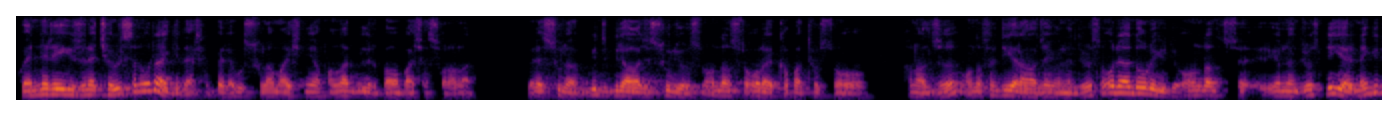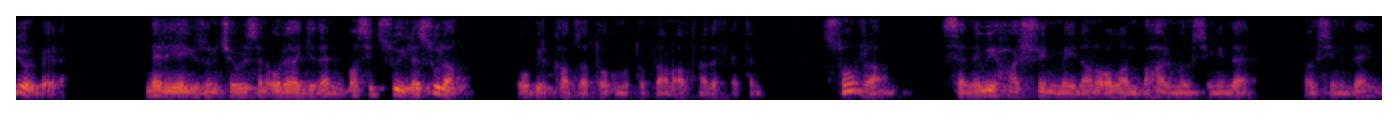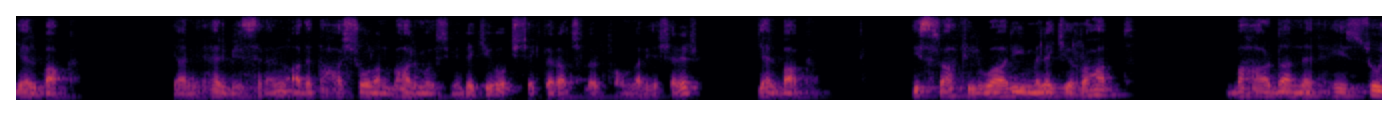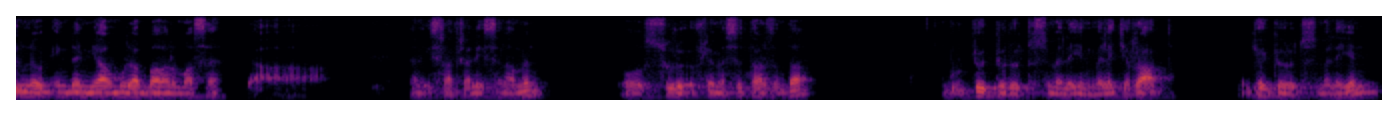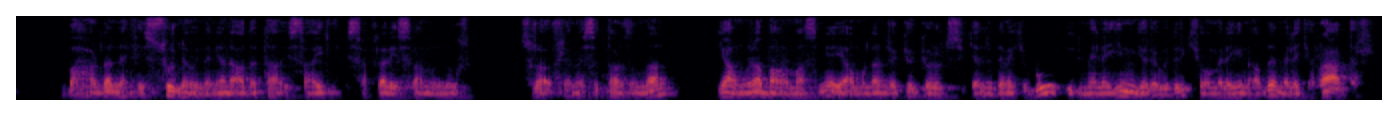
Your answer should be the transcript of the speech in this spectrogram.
ve nereye yüzüne çevirirsen oraya gider. Böyle bu sulama işini yapanlar bilir bağ bahçesi olanlar. Böyle sula, bir, bir ağacı suluyorsun. Ondan sonra orayı kapatıyorsun o kanalcığı. Ondan sonra diğer ağaca yönlendiriyorsun. Oraya doğru gidiyor. Ondan yönlendiriyorsun. Diğerine gidiyor böyle. Nereye yüzünü çevirirsen oraya giden basit su ile sula. O bir kabza tohumu toprağın altına defnetin. Sonra senevi haşrin meydanı olan bahar mevsiminde mevsiminde gel bak. Yani her bir senenin adeta haşrı olan bahar mevsimindeki o çiçekler açılır, tohumlar yeşerir. Gel bak. İsrafilvari meleki rahat baharda nefhi sur nev'inden yağmura bağırması. Ya. Yani İsrafil Aleyhisselam'ın o suru üflemesi tarzında bu gök gürültüsü meleğin, meleki rahat gök gürültüsü meleğin baharda nefis sur nevinden yani adeta İsrail, İsrafil Aleyhisselam'ın sura üflemesi tarzından yağmura bağırması. Niye? Yağmurdan önce gök gürültüsü gelir. Demek ki bu bir meleğin görevidir ki o meleğin adı melek Ra'dır.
